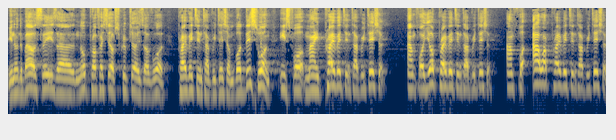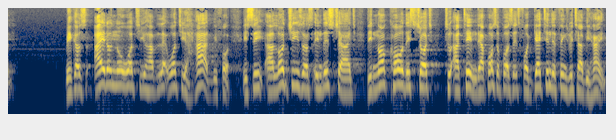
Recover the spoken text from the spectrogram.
You know, the Bible says uh, no prophecy of Scripture is of what? Private interpretation. But this one is for my private interpretation, and for your private interpretation, and for our private interpretation. Because I don't know what you have le- what you had before. You see, our Lord Jesus in this charge did not call this church to attain. The Apostle Paul says, forgetting the things which are behind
